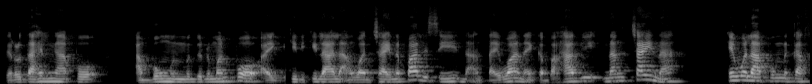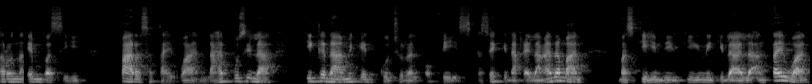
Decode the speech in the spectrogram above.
Pero dahil nga po, ang buong mundo naman po ay kinikilala ang One China policy na ang Taiwan ay kabahagi ng China, eh wala pong nagkakaroon ng embassy para sa Taiwan. Lahat po sila Economic and Cultural Office. Kasi kinakailangan naman, maski hindi kinikilala ang Taiwan,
